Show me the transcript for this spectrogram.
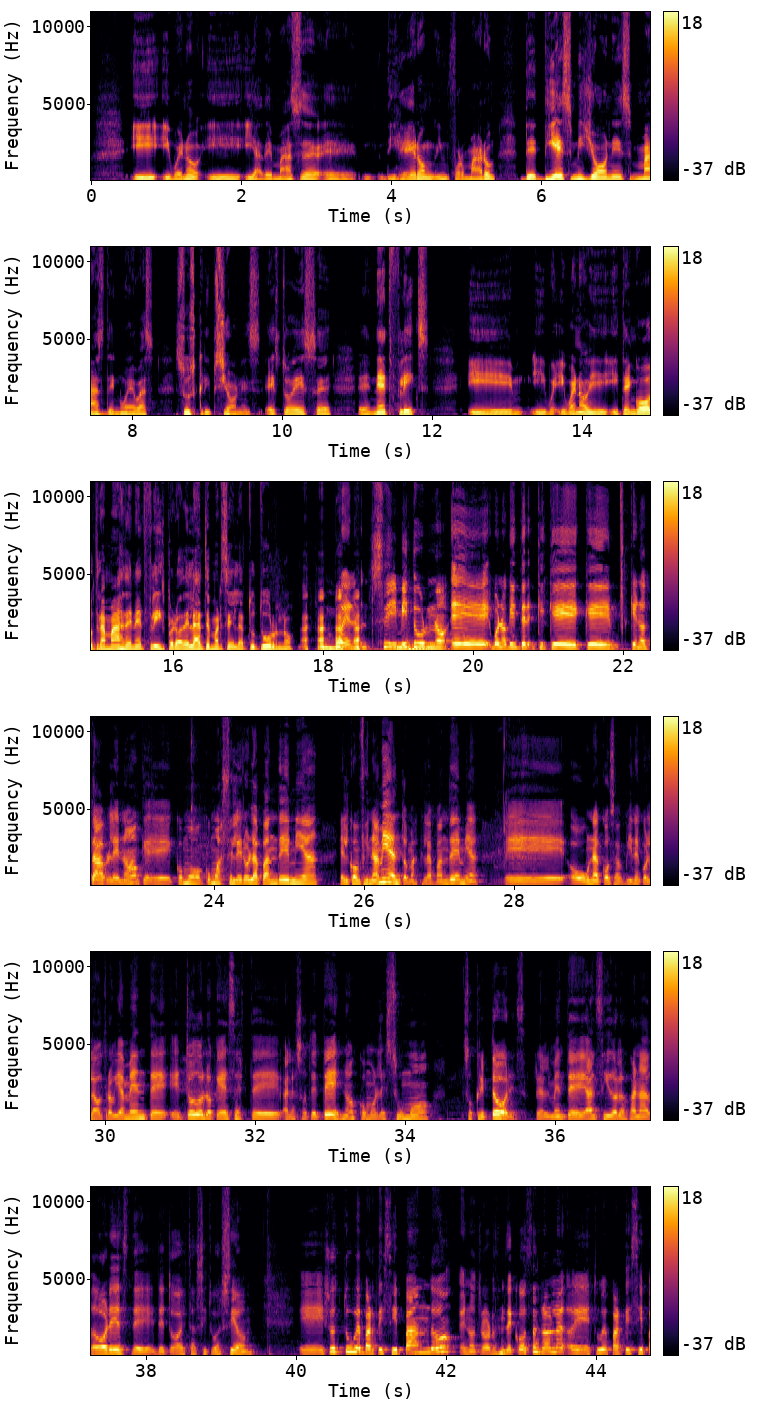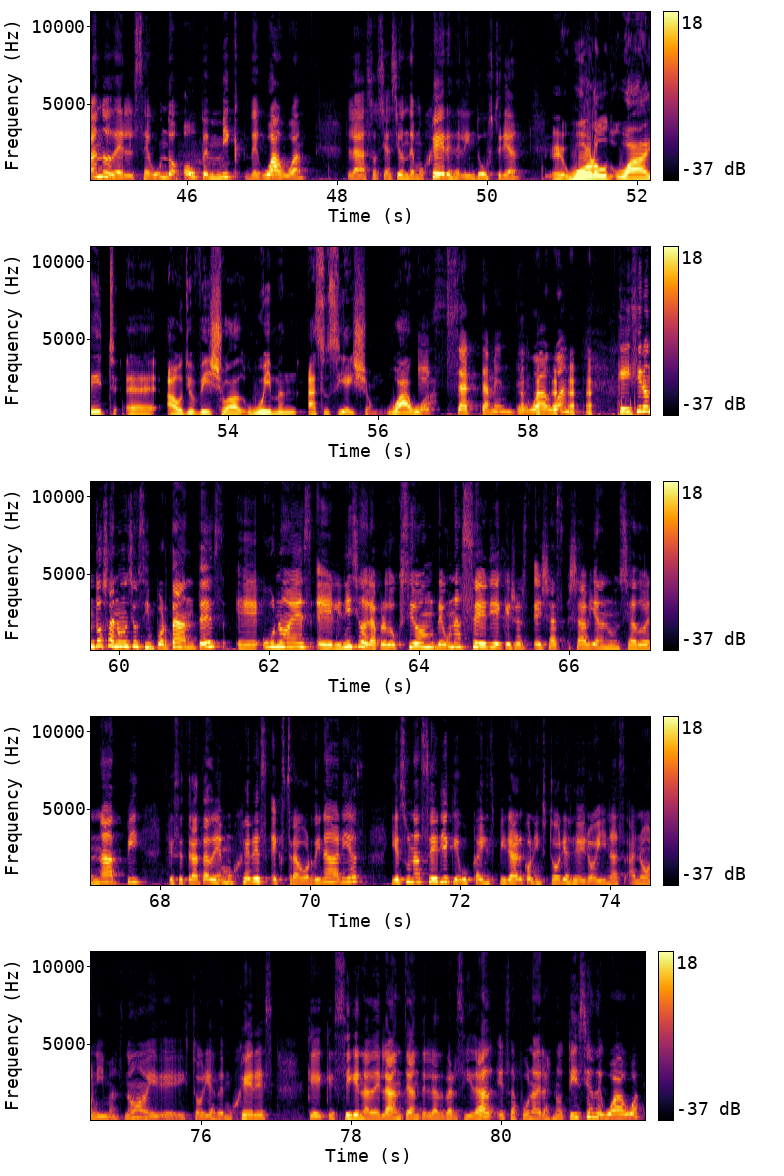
Y, bueno, y, además eh, eh, dijeron, informaron de 10 millones más de nuevas suscripciones. Esto es Netflix. Y, bueno, y, tengo otra más de Netflix, pero adelante Marcela, tu turno. Bueno, sí, mi turno. bueno, qué, qué, notable, ¿no? Que cómo, cómo aceleró la pandemia el confinamiento más que la pandemia, eh, o una cosa viene con la otra, obviamente, eh, todo lo que es este a las OTTs, ¿no? Cómo le sumó suscriptores, realmente han sido los ganadores de, toda esta situación. Eh, yo estuve participando, en otro orden de cosas, estuve participando del segundo Open Mic de Guagua, la Asociación de Mujeres de la Industria, eh, Worldwide eh, Audiovisual Women Association, WAWA. Exactamente, WAWA. que hicieron dos anuncios importantes. Eh, uno es el inicio de la producción de una serie que ellos, ellas ya habían anunciado en NATPI, que se trata de Mujeres Extraordinarias, y es una serie que busca inspirar con historias de heroínas anónimas, ¿no? historias de mujeres que, siguen adelante ante la adversidad. Esa fue una de las noticias de Guagua.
